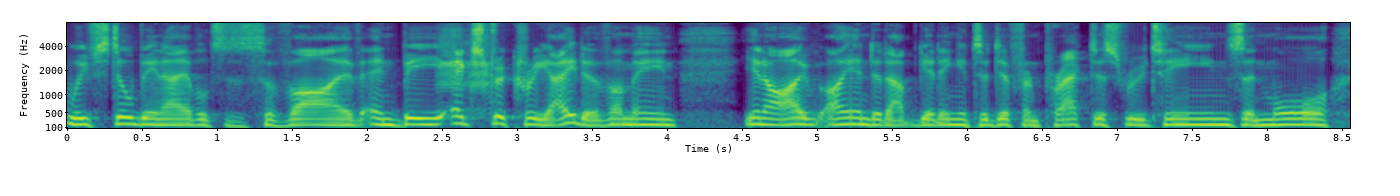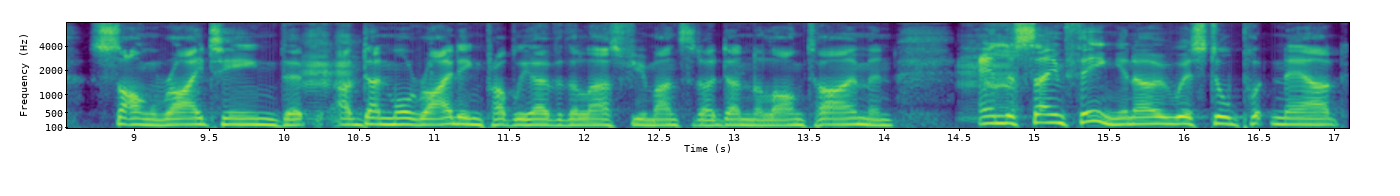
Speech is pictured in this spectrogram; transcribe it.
we've still been able to survive and be extra creative. I mean, you know, I, I ended up getting into different practice routines and more songwriting that I've done more writing probably over the last few months that I've done in a long time. And and the same thing, you know, we're still putting out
